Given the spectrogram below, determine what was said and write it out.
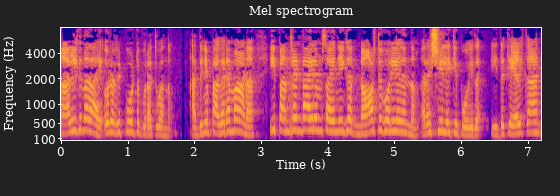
നൽകുന്നതായി ഒരു റിപ്പോർട്ട് പുറത്തുവന്നു. അതിന് പകരമാണ് ഈ പന്ത്രണ്ടായിരം സൈനികർ നോർത്ത് കൊറിയയിൽ നിന്നും റഷ്യയിലേക്ക് പോയത്. ഇത് കേൾക്കാൻ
